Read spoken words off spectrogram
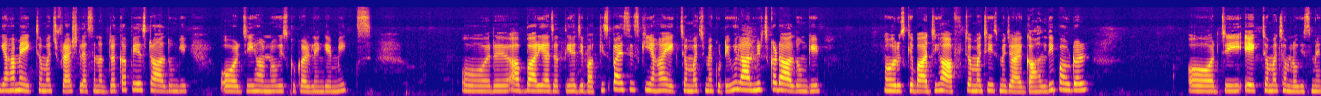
यहाँ मैं एक चम्मच फ्रेश लहसुन अदरक का पेस्ट डाल दूँगी और जी हम लोग इसको कर लेंगे मिक्स और अब बारी आ जाती है जी बाकी स्पाइसेस की। यहाँ एक चम्मच मैं कुटी हुई लाल मिर्च का डाल दूँगी। और उसके बाद जी हाफ़ चम्मच ही इसमें जाएगा हल्दी पाउडर और जी एक चम्मच हम लोग इसमें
